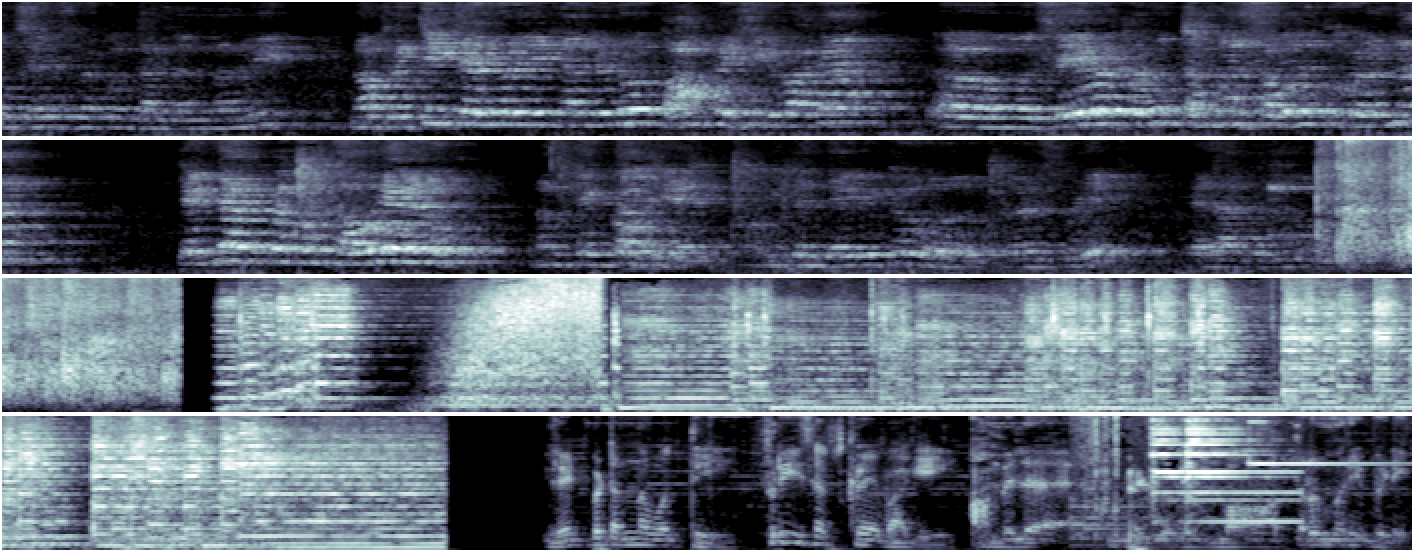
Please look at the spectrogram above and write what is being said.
ನಾವು ಸೇರಿಸಬೇಕು ಅಂತ ನನ್ನಲ್ಲಿ. ನಾವು ಪ್ರತಿ ಚಳವಳಿನಲ್ಲೂ ಕಾಂಗ್ರೆಸ್ ಇರುವಾಗ ಸೇವಕರು ತಮ್ಮ ಸವಲತ್ತುಗಳನ್ನ ತೆಗೆದಾಕ್ಬೇಕು ಅಂತ ಅವರೇ ಹೇಳೋದು. ನಮ್ಮ ತೆಗೆದಾಕಿದೆ ಇದನ್ನು ದಯವಿಟ್ಟು ಕಳಿಸ್ಬಿಡಿ. ಎಲ್ಲರಿಗೂ ರೆಡ್ ಬಟನ್ ಒತ್ತಿ ಫ್ರೀ ಸಬ್ಸ್ಕ್ರೈಬ್ ಆಗಿ. ಆಮೇಲೆ ಮಾತ್ರ ಮರಿಬೇಡಿ.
